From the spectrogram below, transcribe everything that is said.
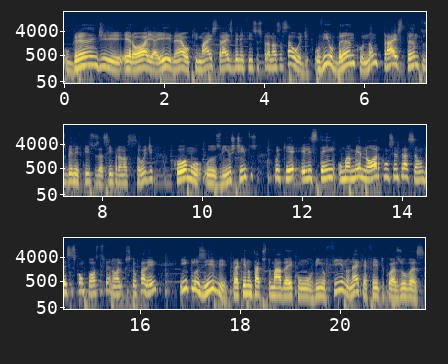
o grande herói aí, né, o que mais traz benefícios para nossa saúde. O vinho branco não traz tantos benefícios assim para nossa saúde como os vinhos tintos, porque eles têm uma menor concentração desses compostos fenólicos que eu falei. Inclusive, para quem não está acostumado aí com o vinho fino, né, que é feito com as uvas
